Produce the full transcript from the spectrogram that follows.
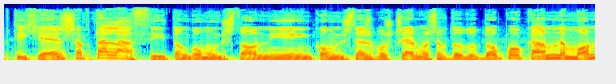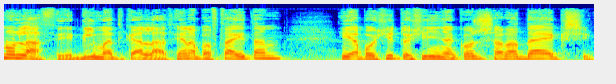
πτυχές από τα λάθη των κομμουνιστών. Οι κομμουνιστές, όπως ξέρουμε σε αυτόν τον τόπο, κάνουν μόνο λάθη, εγκληματικά λάθη. Ένα από αυτά ήταν η αποχή το 1946.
